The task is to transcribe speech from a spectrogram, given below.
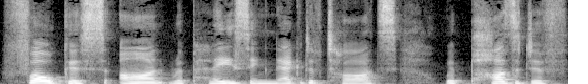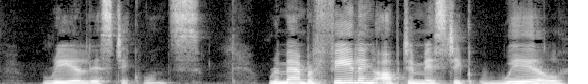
Focus on replacing negative thoughts with positive, realistic ones. Remember, feeling optimistic will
